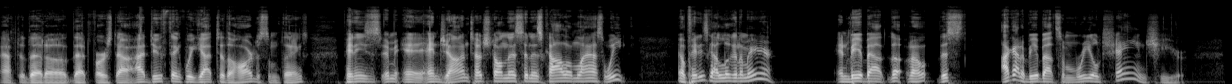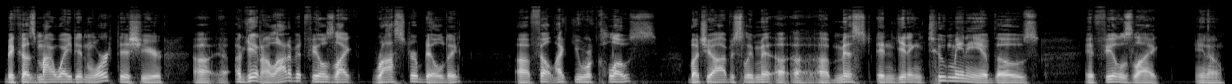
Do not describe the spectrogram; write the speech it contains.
after that uh, that first hour. I do think we got to the heart of some things. Penny's I mean, and John touched on this in his column last week. You know, Penny's got to look in the mirror and be about no, no this. I got to be about some real change here because my way didn't work this year. Uh, again, a lot of it feels like roster building. Uh, felt like you were close, but you obviously mi- uh, uh, uh, missed in getting too many of those. It feels like you know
